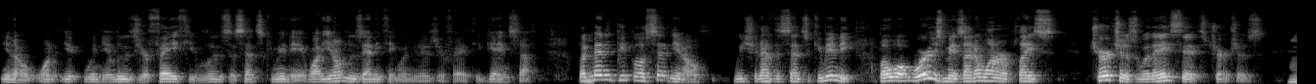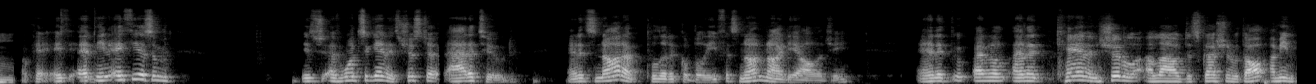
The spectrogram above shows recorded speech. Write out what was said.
you know, when you, when you lose your faith, you lose a sense of community. Well, you don't lose anything when you lose your faith. You gain stuff. But many people have said, you know, we should have the sense of community. But what worries me is I don't want to replace churches with atheist churches. Mm. Okay, I mean, atheism is uh, once again, it's just an attitude, and it's not a political belief. It's not an ideology, and it and, and it can and should allow discussion with all. I mean,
